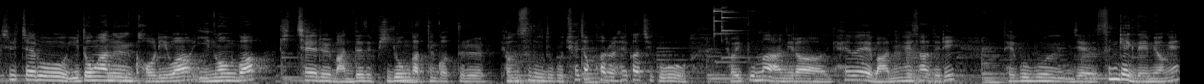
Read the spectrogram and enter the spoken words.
실제로 이동하는 거리와 인원과 기체를 만드는 비용 같은 것들을 변수로 두고 최적화를 해가지고 저희뿐만 아니라 해외 많은 회사들이 대부분 이제 승객 4명에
